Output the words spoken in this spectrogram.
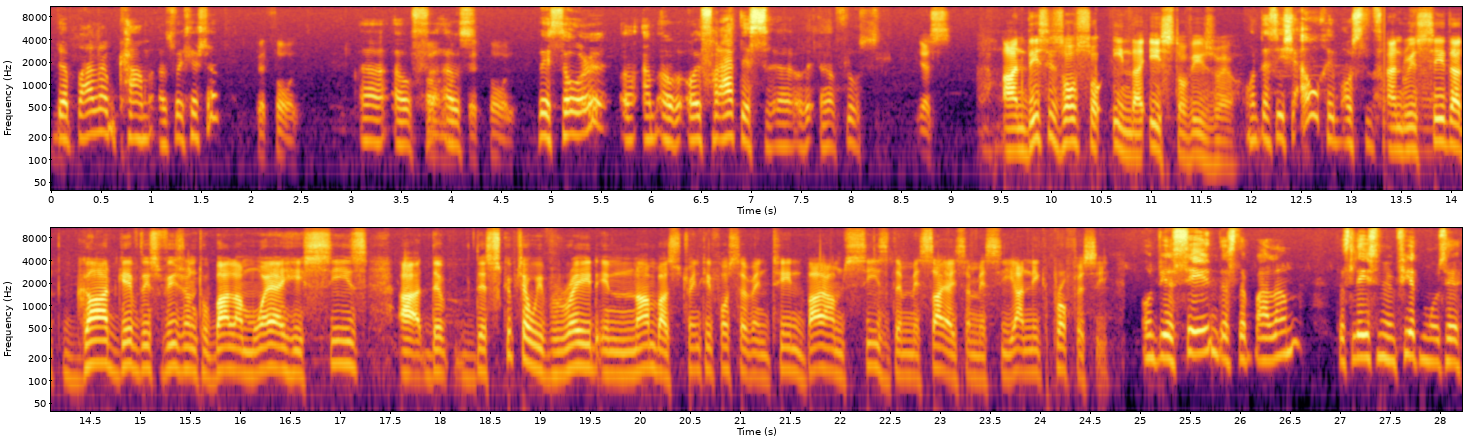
Der Balaam kam aus welcher Stadt? Bethol. Äh, auf, aus Bethol. Bethol äh, am Euphrates-Fluss. Yes. And this is also in the east of Israel. Und das ist auch im Osten von And we see that God gave this vision to Balaam where he sees uh, the, the scripture we've read in Numbers 24 17. Balaam sees the Messiah, it's a messianic prophecy. Und wir sehen, dass der Balaam, das lesen wir im 4. Mose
